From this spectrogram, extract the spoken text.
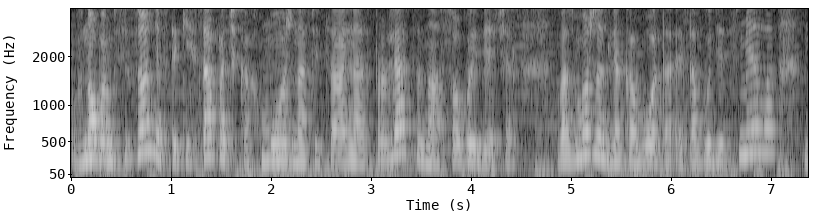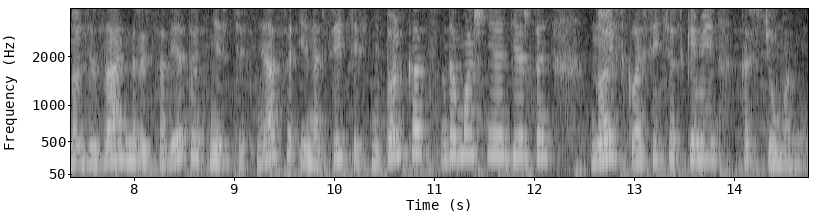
В новом сезоне в таких тапочках можно официально отправляться на особый вечер. Возможно, для кого-то это будет смело, но дизайнеры советуют не стесняться и носить их не только с домашней одеждой, но и с классическими костюмами.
